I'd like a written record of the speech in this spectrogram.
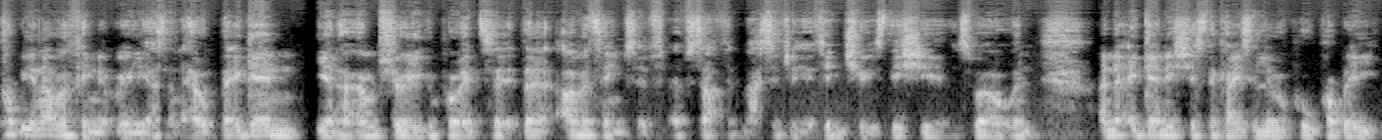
probably another thing that really hasn't helped. But again, you know, I'm sure you can point to it that other teams have, have suffered massively of injuries this year as well. And and again, it's just the case of Liverpool probably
